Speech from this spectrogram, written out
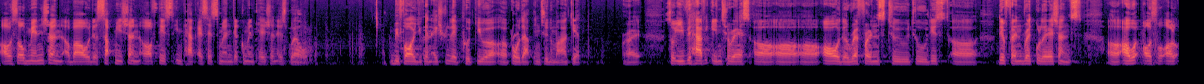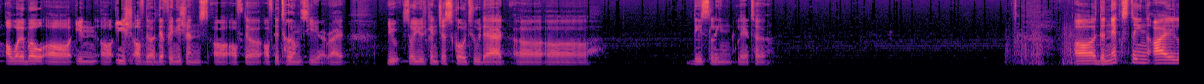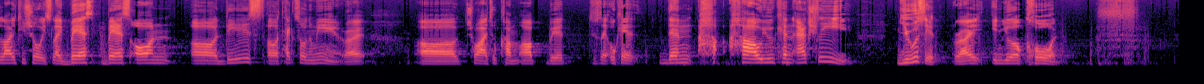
Also mention about the submission of this impact assessment documentation as well before you can actually put your uh, product into the market, right? So if you have interest uh, uh, uh all the reference to, to these uh, different regulations are also available in each of the definitions of, the, of the terms here, right? You, so you can just go to that, this link later. Uh, the next thing I like to show is like based, based on uh, this uh, taxonomy, right? Uh, try to come up with, to say, okay, then how you can actually use it, right, in your code.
